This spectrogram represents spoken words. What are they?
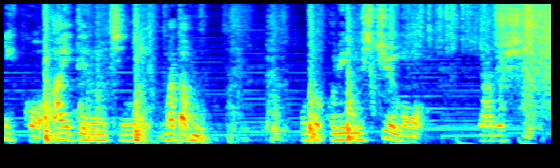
一個空いてるうちに、また、今度クリームシチューもやるし。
